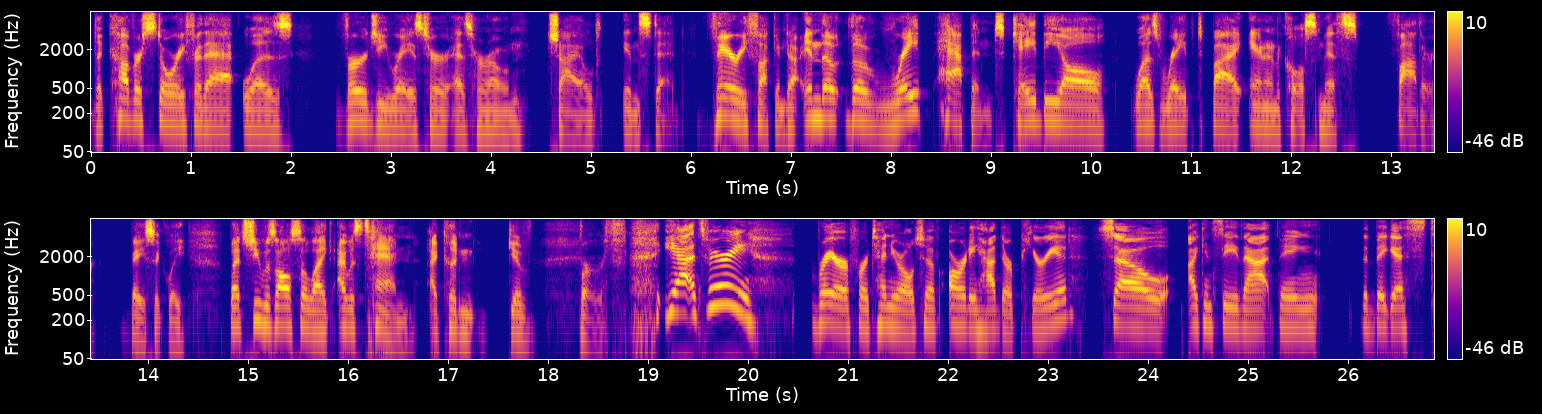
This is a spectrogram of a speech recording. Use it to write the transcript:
the cover story for that was Virgie raised her as her own child instead. Very fucking dark. And the the rape happened. Kay Beall was raped by Anna Nicole Smith's father, basically. But she was also like, I was 10. I couldn't give birth. yeah, it's very rare for a 10 year old to have already had their period. So I can see that being the biggest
